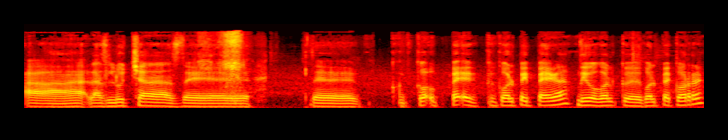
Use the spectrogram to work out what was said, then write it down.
a las luchas de, de golpe y pega. Digo, gol- golpe corre.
